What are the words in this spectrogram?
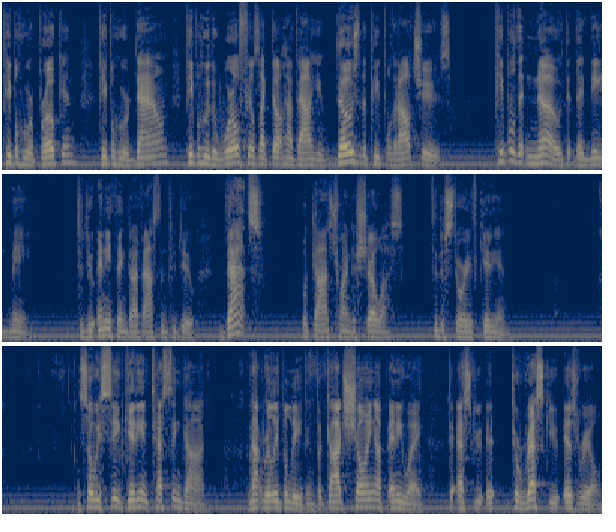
people who are broken, people who are down, people who the world feels like don't have value. Those are the people that I'll choose. People that know that they need me to do anything that I've asked them to do. That's what God's trying to show us through the story of Gideon. And so we see Gideon testing God, not really believing, but God showing up anyway to rescue, eh, to rescue Israel.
